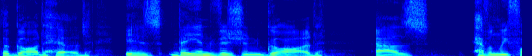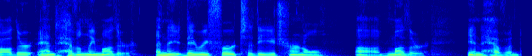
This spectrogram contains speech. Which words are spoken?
the Godhead is they envision God as Heavenly Father and Heavenly Mother. And they, they refer to the eternal uh, mother in heaven.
